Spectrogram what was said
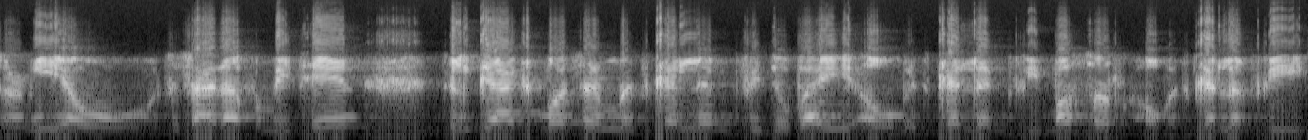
900 و 9200 تلقاك مثلا متكلم في دبي أو متكلم في مصر أو متكلم في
